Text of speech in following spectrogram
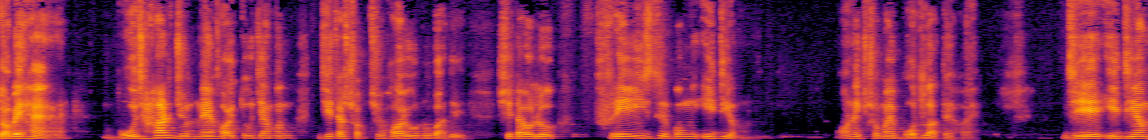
তবে হ্যাঁ বোঝার জন্য হয়তো যেমন যেটা সবচেয়ে হয় অনুবাদে, সেটা হলো ফ্রেজ এবং ইডিয়াম অনেক সময় বদলাতে হয়। যে ইডিয়াম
